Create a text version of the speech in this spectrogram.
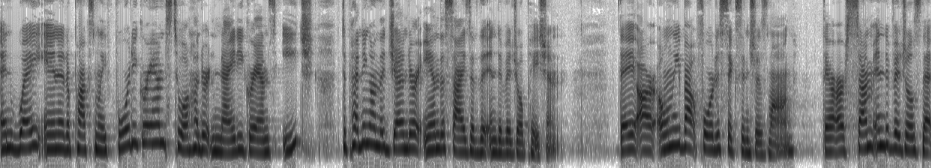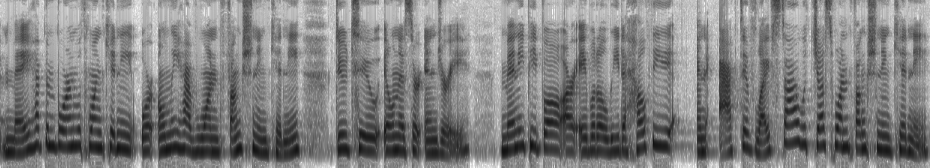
and weigh in at approximately 40 grams to 190 grams each, depending on the gender and the size of the individual patient. They are only about four to six inches long. There are some individuals that may have been born with one kidney or only have one functioning kidney due to illness or injury. Many people are able to lead a healthy and active lifestyle with just one functioning kidney.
